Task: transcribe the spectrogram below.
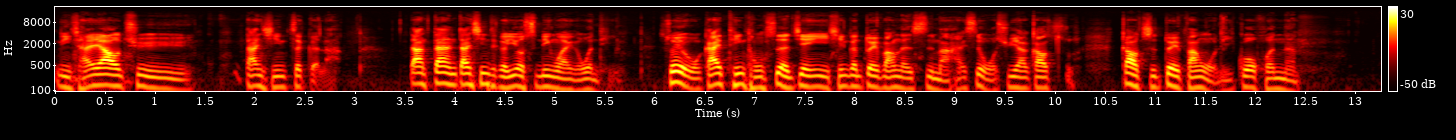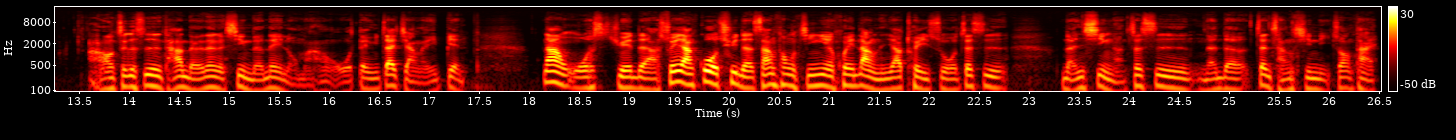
你才要去担心这个啦。但当然担心这个又是另外一个问题。所以我该听同事的建议，先跟对方认识吗？还是我需要告诉告知对方我离过婚呢？好，这个是他的那个信的内容嘛。我等于再讲了一遍。那我是觉得啊，虽然过去的伤痛经验会让人家退缩，这是。人性啊，这是人的正常心理状态。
